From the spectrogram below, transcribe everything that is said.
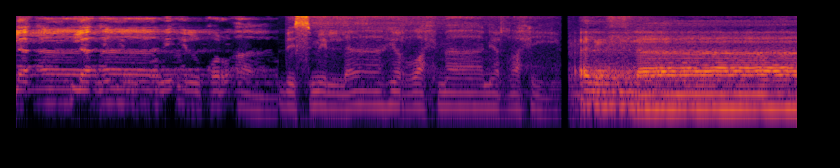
لآن لآن القرآن. بسم الله الرحمن الرحيم. ألف لام.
